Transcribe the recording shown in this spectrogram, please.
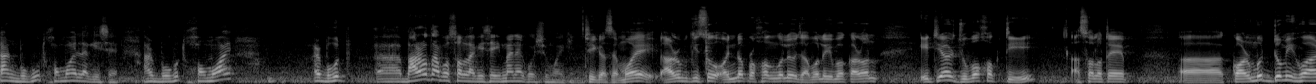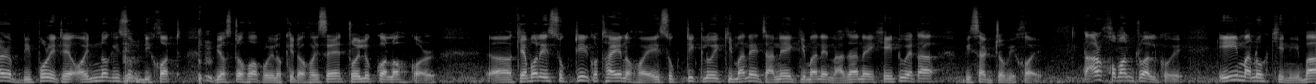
কাৰণ বহুত সময় লাগিছে। আৰু বহুত সময় আৰু বহুত বাৰটা বছৰ লাগিছে ইমানে কৈছোঁ মই ঠিক আছে মই আৰু কিছু অন্য প্ৰসংগলৈও যাব লাগিব কাৰণ এতিয়াৰ যুৱ শক্তি আচলতে কৰ্মোদ্যমী হোৱাৰ বিপৰীতে অন্য কিছু দিশত ব্যস্ত হোৱা পৰিলক্ষিত হৈছে। ত্ৰৈলোক কলহকৰ কেৱল এই চুক্তিৰ কথাই নহয় এই চুক্তিক লৈ কিমানে জানে কিমানে নাজানে সেইটো এটা বিচাৰ্য বিষয়। তাৰ সমান্তৰালকৈ এই মানুহখিনি বা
